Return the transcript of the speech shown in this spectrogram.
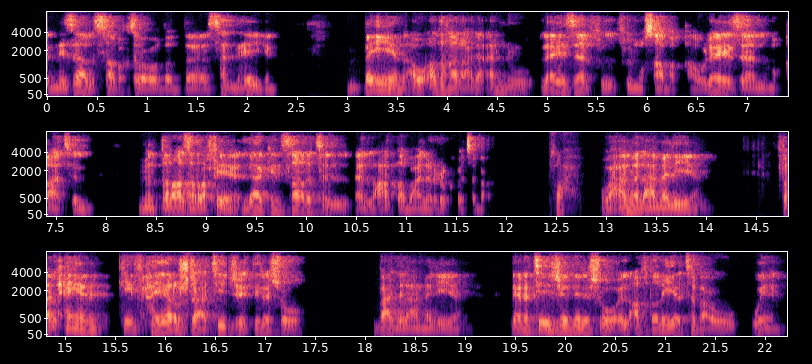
النزال السابق تبعه ضد ساندهيجن بين أو أظهر على أنه لا يزال في المسابقة أو لا يزال مقاتل من طراز الرفيع لكن صارت ال- العطب على الركبة تبعه. صح. وعمل عملية. فالحين كيف حيرجع تي جي ديلاشو بعد العملية؟ لأن تي جي ديلاشو الأفضلية تبعه وين؟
